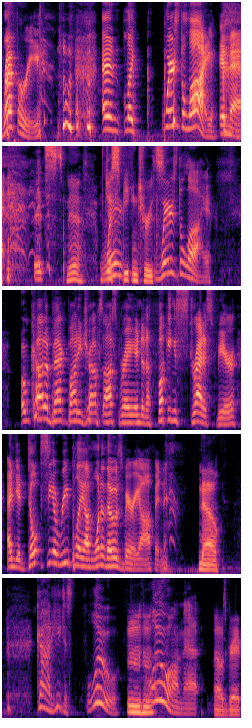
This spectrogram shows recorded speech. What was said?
referee." and like, where's the lie in that? It's yeah. Just Where- speaking truths. Where's the lie? Okada back body drops Ospreay into the fucking stratosphere, and you don't see a replay on one of those very often. No. God, he just flew, Mm-hmm. flew on that. That was great.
